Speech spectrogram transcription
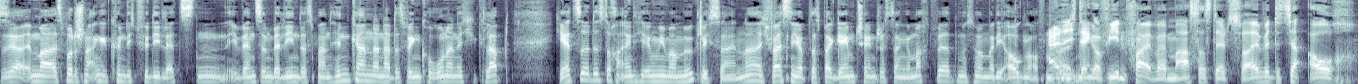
ja immer, es wurde schon angekündigt für die letzten Events in Berlin, dass man hin kann. Dann hat es wegen Corona nicht geklappt. Jetzt sollte es doch eigentlich irgendwie mal möglich sein. Ne? Ich weiß nicht, ob das bei Game Changers dann gemacht wird. Müssen wir mal die Augen offen halten. Also ich denke auf jeden Fall, weil Master Stage 2 wird es ja auch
